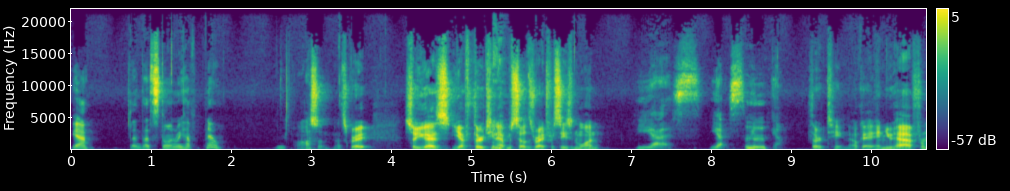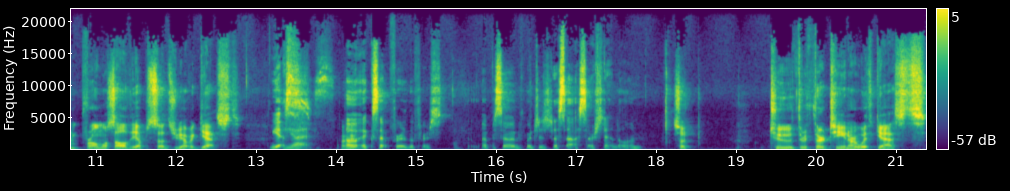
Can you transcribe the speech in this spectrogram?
yeah. Then that's the one we have now. Awesome. That's great. So you guys you have 13 episodes right for season 1? Yes. Yes. we- yeah. 13. Okay. And you have from for almost all of the episodes you have a guest. Yes. Yes. Oh, except for the first episode, which is just us, our standalone. So 2 through 13 are with guests.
